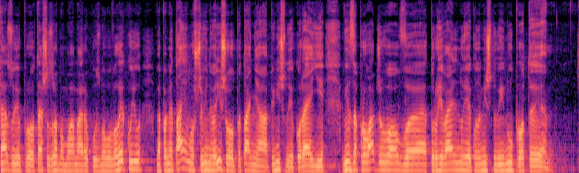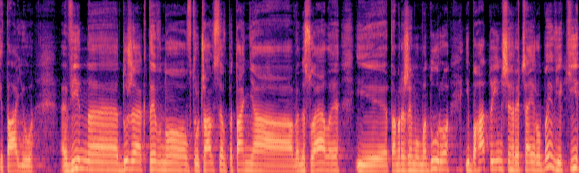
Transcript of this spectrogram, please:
тезою про те, що зробимо Америку знову великою. Ми пам'ятаємо, що він вирішував питання Північної Кореї. Він запроваджував е, торгівельну і економічну війну проти Китаю. Він е, дуже активно втручався в питання Венесуели і там режиму Мадуро, і багато інших речей робив, які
